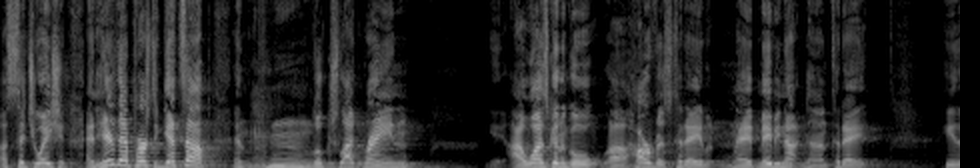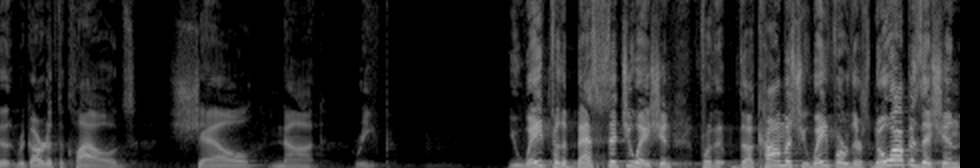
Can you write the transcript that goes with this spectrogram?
a situation. And here that person gets up and hmm, looks like rain. I was going to go uh, harvest today, but maybe not today. He that regardeth the clouds shall not reap. You wait for the best situation, for the, the calmest, you wait for there's no opposition.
